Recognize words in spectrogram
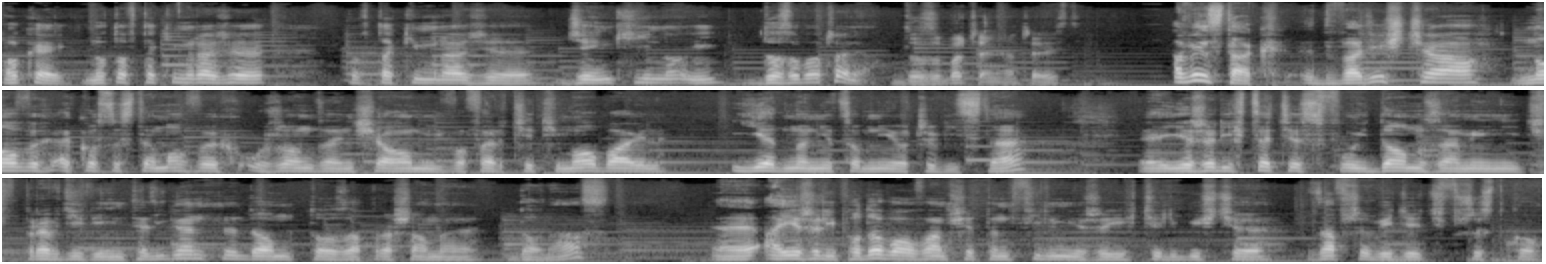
Okej, no to w takim razie to w takim razie dzięki, no i do zobaczenia. Do zobaczenia, cześć. A więc tak, 20 nowych ekosystemowych urządzeń Xiaomi w ofercie T-Mobile i jedno nieco mniej oczywiste. Jeżeli chcecie swój dom zamienić w prawdziwie inteligentny dom, to zapraszamy do nas. A jeżeli podobał Wam się ten film, jeżeli chcielibyście zawsze wiedzieć wszystko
